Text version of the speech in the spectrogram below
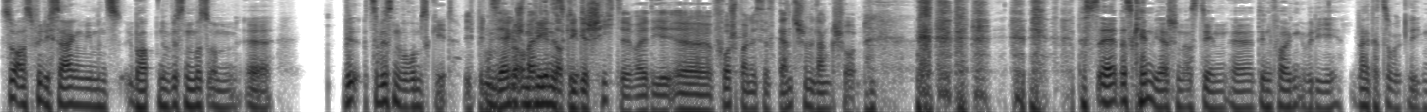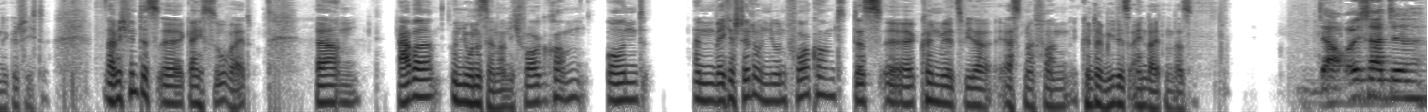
so ausführlich sagen, wie man es überhaupt nur wissen muss, um äh, zu wissen, worum es geht. Ich bin um, sehr gespannt wen jetzt auf die geht. Geschichte, weil die äh, Vorspann ist jetzt ganz schön lang schon. Das, äh, das kennen wir ja schon aus den, äh, den Folgen über die weiter zurückliegende Geschichte. Aber ich finde das äh, gar nicht so weit. Ähm, aber Union ist ja noch nicht vorgekommen. Und an welcher Stelle Union vorkommt, das äh, können wir jetzt wieder erstmal von Günter Mieles einleiten lassen. Da äußerte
